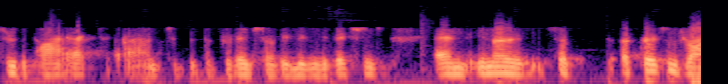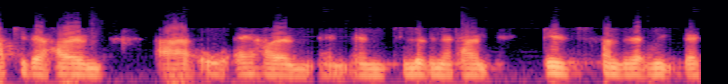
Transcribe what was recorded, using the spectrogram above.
through the PIE Act um, to the prevention of illegal evictions. And, you know, so a person's right to their home uh, or a home and, and to live in that home is something that we that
